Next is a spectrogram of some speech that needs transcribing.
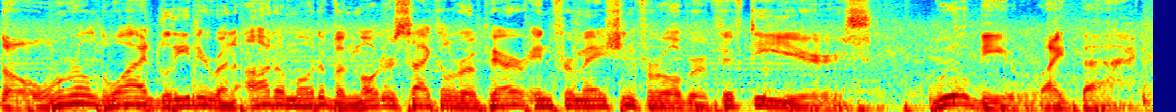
the worldwide leader in automotive and motorcycle repair information for over 50 years. We'll be right back.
